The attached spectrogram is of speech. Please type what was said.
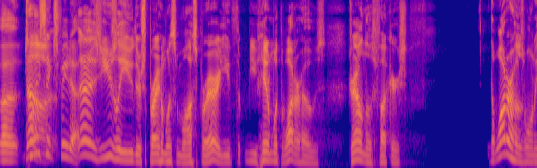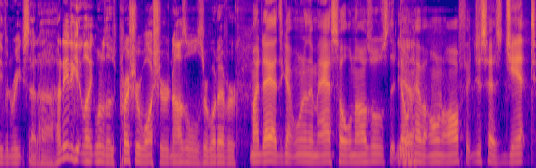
uh, twenty six feet up. That is usually you either spray them with some wasp spray or you th- you hit them with the water hose, drown those fuckers. The water hose won't even reach that high. I need to get like one of those pressure washer nozzles or whatever. My dad's got one of them asshole nozzles that don't have an on off. It just has jet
